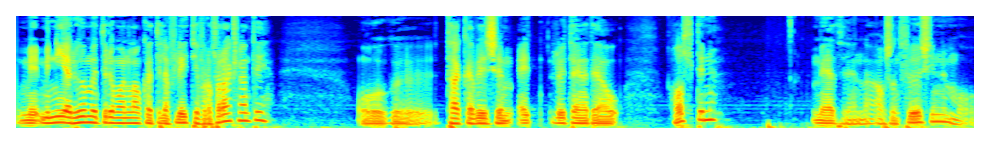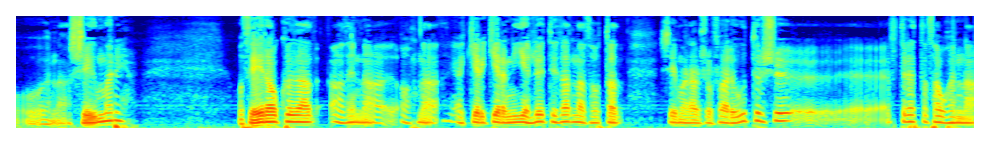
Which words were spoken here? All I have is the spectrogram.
með, með nýjar hugmyndur um hann langaði til að flytja frá Fraklandi og uh, taka við sem einn hlutægandi á holtinu með hérna, ásand föðu sínum og, og hérna, sigmari og þeir ákveða að, að, hérna, opna, að gera, gera nýja hluti þarna þótt að sigmari hafi svo farið út úr þessu uh, eftir þetta þá hérna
